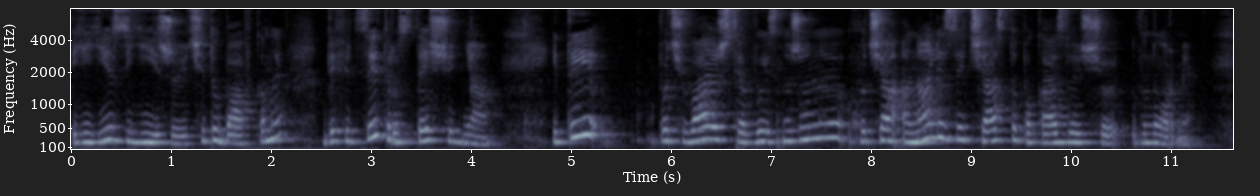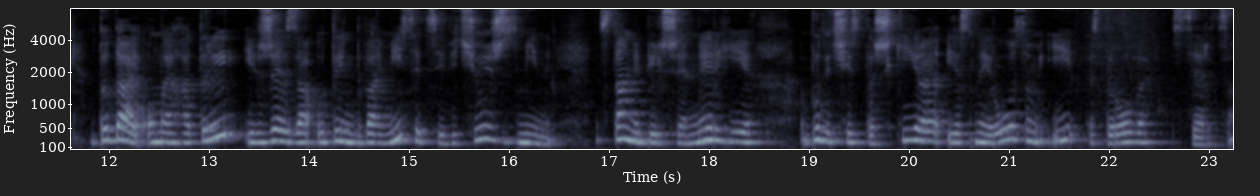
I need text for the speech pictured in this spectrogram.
її з їжею чи добавками, дефіцит росте щодня. І ти почуваєшся виснаженою, хоча аналізи часто показують, що в нормі. Додай омега-3 і вже за 1-2 місяці відчуєш зміни. Стане більше енергії, буде чиста шкіра, ясний розум і здорове серце.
